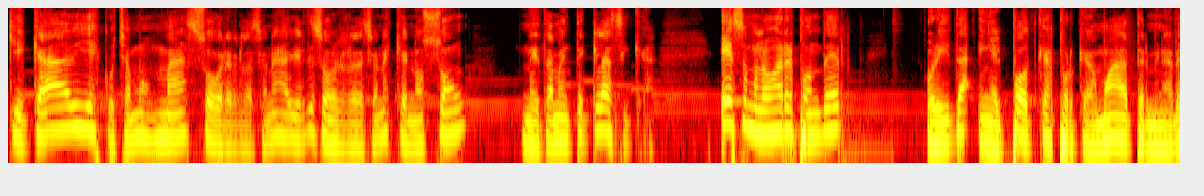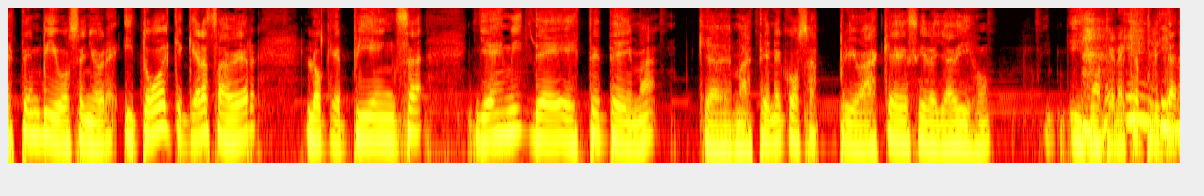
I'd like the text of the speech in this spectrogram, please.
que cada día escuchamos más sobre relaciones abiertas sobre relaciones que no son netamente clásicas. Eso me lo va a responder ahorita en el podcast porque vamos a terminar este en vivo, señores. Y todo el que quiera saber lo que piensa Yesmi de este tema, que además tiene cosas privadas que decir, ella dijo, y no tiene que explicar.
